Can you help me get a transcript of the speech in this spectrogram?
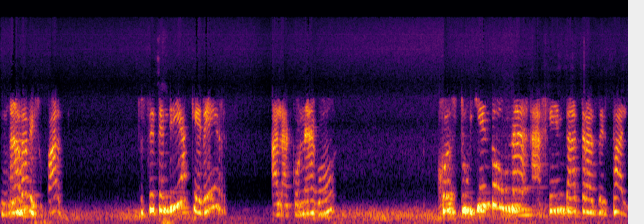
nada de su parte. Se tendría que ver a la CONAGO construyendo una agenda transversal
